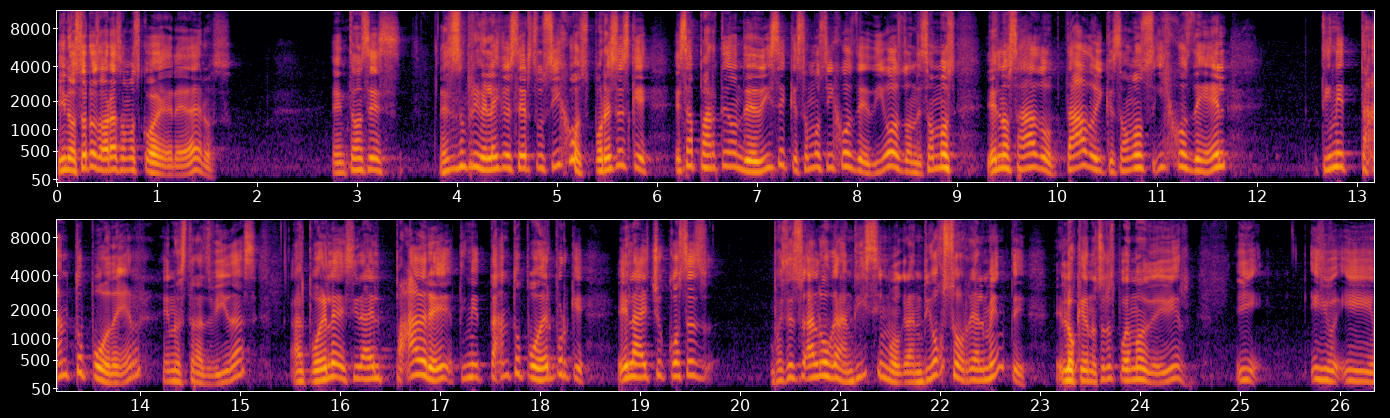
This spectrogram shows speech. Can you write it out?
Y nosotros ahora somos coherederos. Entonces, ese es un privilegio de ser sus hijos. Por eso es que esa parte donde dice que somos hijos de Dios, donde somos, Él nos ha adoptado y que somos hijos de Él, tiene tanto poder en nuestras vidas. Al poderle decir a Él, Padre, tiene tanto poder porque Él ha hecho cosas, pues es algo grandísimo, grandioso realmente, lo que nosotros podemos vivir. Y, y,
